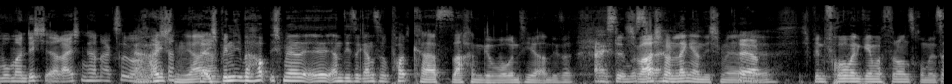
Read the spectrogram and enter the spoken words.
wo man dich erreichen kann, Axel. erreichen, möchte. ja. Ich bin überhaupt nicht mehr äh, an diese ganze Podcast-Sachen gewohnt hier, an diese. Axel, Ich war schon länger nicht mehr. Ja. äh, Ich bin froh, wenn Game of Thrones rum ist.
